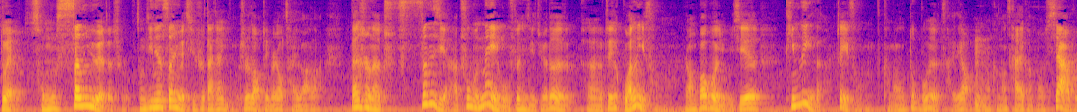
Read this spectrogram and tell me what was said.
对，从三月的时候，从今年三月，其实大家已经知道这边要裁员了，但是呢，分析啊，初步内部分析觉得，呃，这些管理层，然后包括有一些 team lead 这一层，可能都不会裁掉，嗯。可能裁可能下部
